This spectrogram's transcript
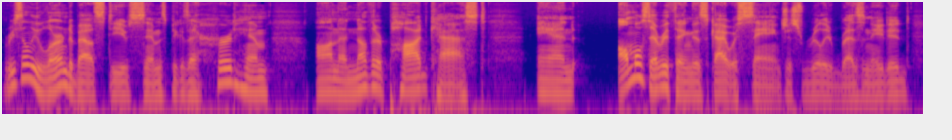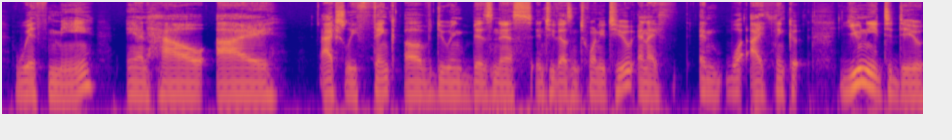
recently learned about Steve Sims because I heard him on another podcast and almost everything this guy was saying just really resonated with me and how I actually think of doing business in 2022 and I and what I think you need to do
